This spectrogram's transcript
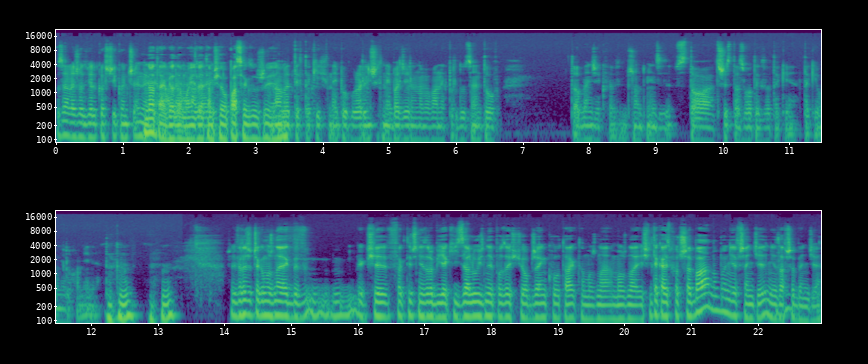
Zależy od wielkości kończyny. No tak, ale- wiadomo, ile tam się opasek zużyje. Nawet tych takich najpopularniejszych, najbardziej renomowanych producentów to będzie rząd między 100 a 300 zł za takie, takie unieruchomienie. Mhm, mhm. Czyli w razie czego można jakby, jak się faktycznie zrobi jakiś zaluźny po zejściu obrzęku, tak, to można, można, jeśli taka jest potrzeba, no bo nie wszędzie, nie zawsze będzie.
